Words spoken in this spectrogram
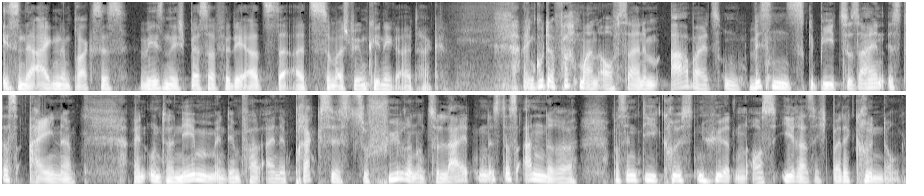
ist in der eigenen Praxis wesentlich besser für die Ärzte als zum Beispiel im Klinikalltag. Ein guter Fachmann auf seinem Arbeits- und Wissensgebiet zu sein, ist das eine. Ein Unternehmen, in dem Fall eine Praxis zu führen und zu leiten, ist das andere. Was sind die größten Hürden aus Ihrer Sicht bei der Gründung?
